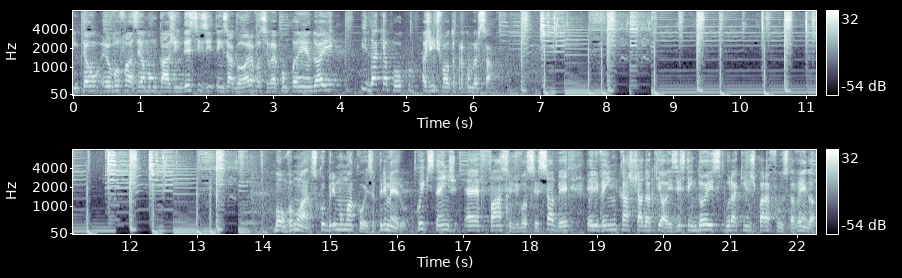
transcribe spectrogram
Então eu vou fazer a montagem desses itens agora, você vai acompanhando aí e daqui a pouco a gente volta para conversar. Bom, vamos lá, descobrimos uma coisa. Primeiro, Quick Stand é fácil de você saber, ele vem encaixado aqui, ó. Existem dois buraquinhos de parafuso, tá vendo?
